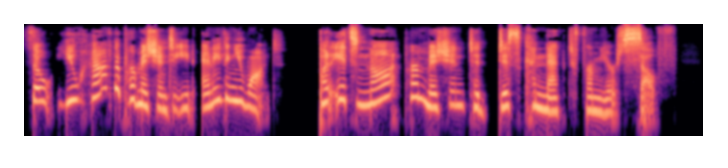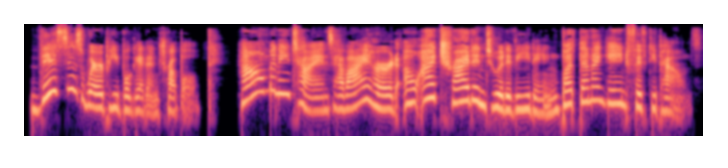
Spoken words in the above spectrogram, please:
So you have the permission to eat anything you want, but it's not permission to disconnect from yourself. This is where people get in trouble. How many times have I heard, Oh, I tried intuitive eating, but then I gained 50 pounds.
